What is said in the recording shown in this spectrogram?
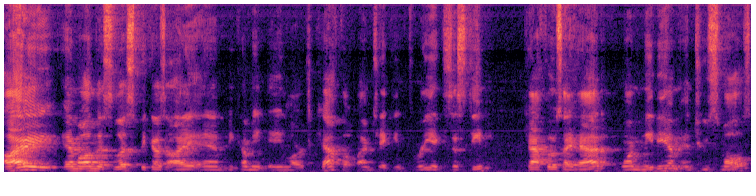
I am on this list because I am becoming a large CAFO. I'm taking three existing CAFOs I had, one medium and two smalls,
